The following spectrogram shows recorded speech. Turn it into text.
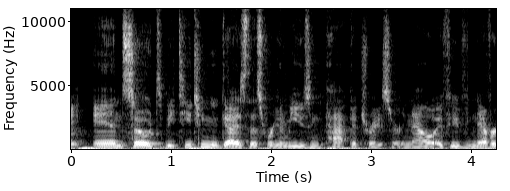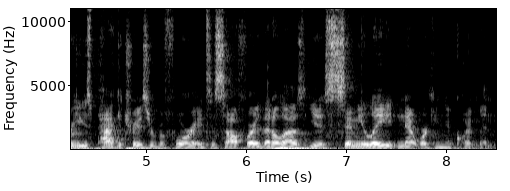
Alright, and so to be teaching you guys this, we're going to be using Packet Tracer. Now, if you've never used Packet Tracer before, it's a software that allows you to simulate networking equipment.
